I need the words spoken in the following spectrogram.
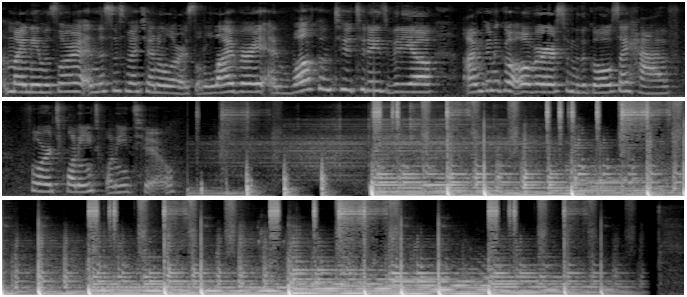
my name is Laura and this is my channel Laura's Little Library and welcome to today's video. I'm going to go over some of the goals I have for 2022.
